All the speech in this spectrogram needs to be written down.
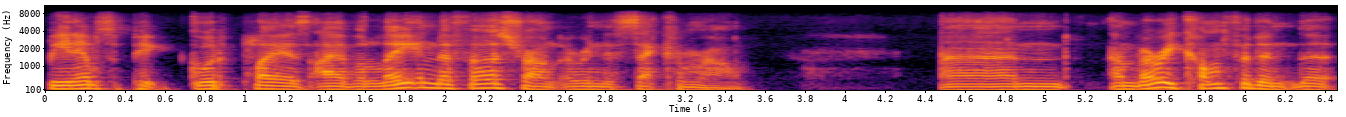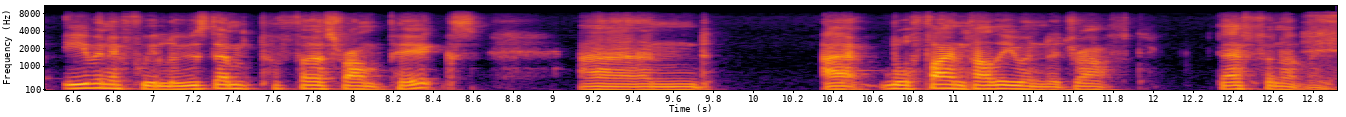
being able to pick good players either late in the first round or in the second round. And I'm very confident that even if we lose them first round picks, and I will find value in the draft, definitely.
